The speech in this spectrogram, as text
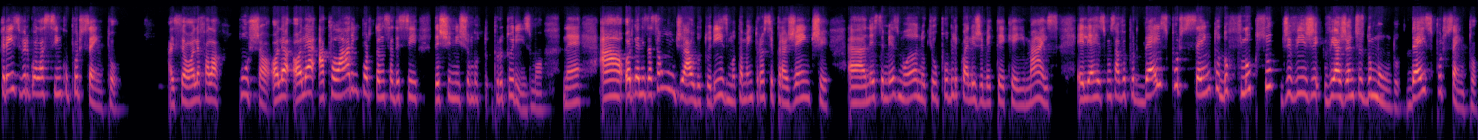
3,5%. Aí você olha e fala, puxa, olha, olha a clara importância desse, desse nicho para o turismo, né? A Organização Mundial do Turismo também trouxe para a gente, uh, nesse mesmo ano, que o público LGBTQI+, ele é responsável por 10% do fluxo de viajantes do mundo, 10%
